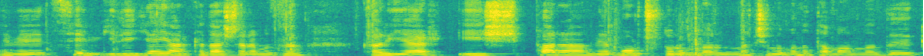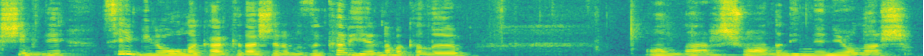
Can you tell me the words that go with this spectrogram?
Evet sevgili yay arkadaşlarımızın kariyer, iş, para ve borç durumlarının açılımını tamamladık. Şimdi sevgili oğlak arkadaşlarımızın kariyerine bakalım. Onlar şu anda dinleniyorlar.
